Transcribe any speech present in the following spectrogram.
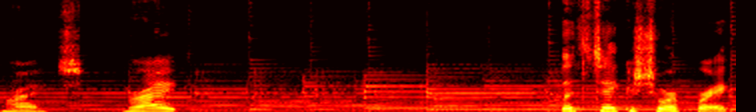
Right, right. Let's take a short break.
